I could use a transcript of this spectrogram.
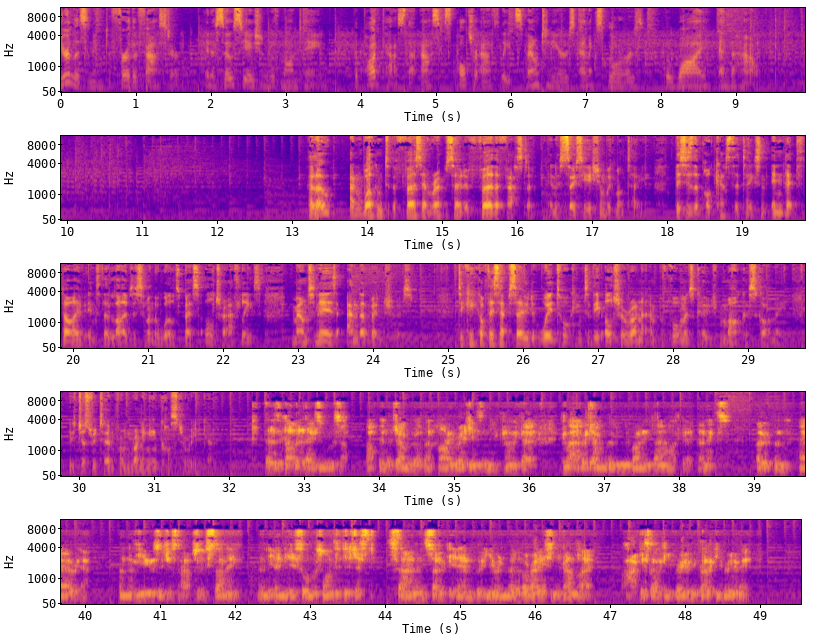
You're listening to Further Faster in association with Montane, the podcast that asks ultra athletes, mountaineers, and explorers the why and the how. Hello, and welcome to the first ever episode of Further Faster in association with Montane. This is the podcast that takes an in depth dive into the lives of some of the world's best ultra athletes, mountaineers, and adventurers. To kick off this episode, we're talking to the ultra runner and performance coach Marcus Scotney, who's just returned from running in Costa Rica. There's a couple of days we was up in the jungle, up on high ridges, and you kind of get come out of the jungle and you're running down like a, an ex open area and the views are just absolutely stunning. And you, and you just almost wanted to just stand and soak it in, but you're in the middle of a race and you're kind of like, ah, oh, I just got to keep moving, got to keep moving.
